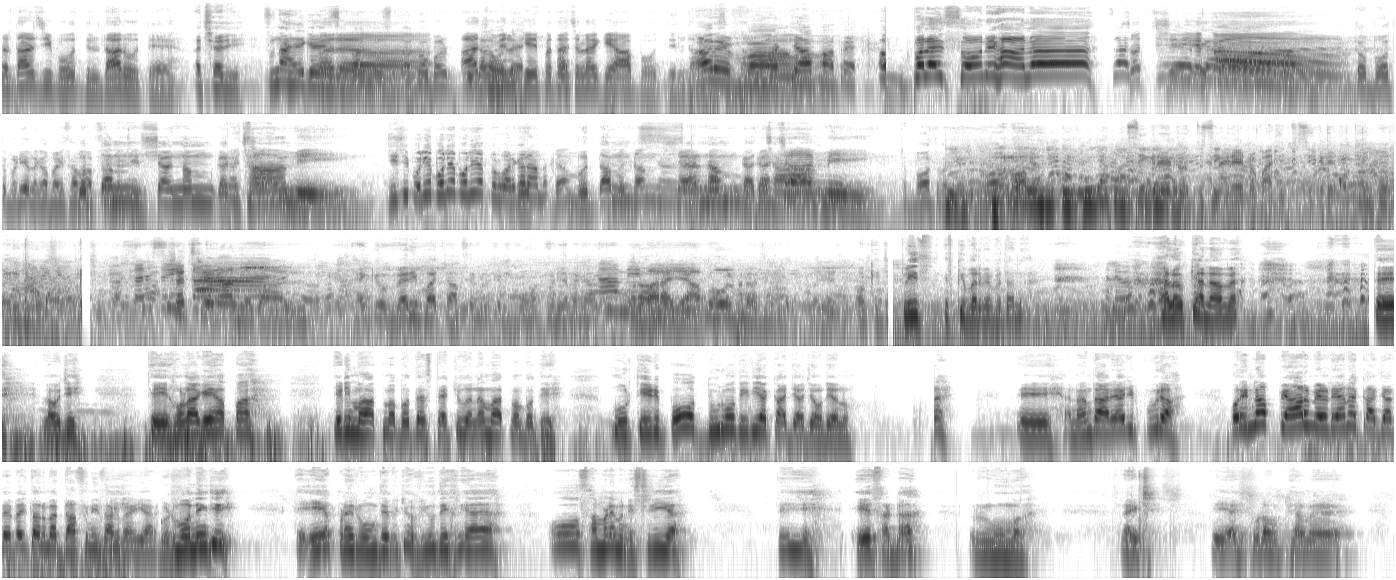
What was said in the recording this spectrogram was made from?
सरदार जी बहुत दिलदार होते हैं। अच्छा जी। सुना है कि सरदार लो, सरदार लो आज मिल के पता आज... चला कि आप बहुत दिलदार अरे वाह क्या बात है। भले सोने तो बहुत बढ़िया लगा भाई साहब आपसे शनम गच्छामि। जी जी बोलिए बोलिए बोलिए भगवान का नाम है। बुद्धम शरणम गच्छामि। तो बहुत बढ़िया जी बहुत बढ़िया तुसी ग्रेट हो तो सिगरेट हो बाजी तो cigarette thank you very much सत श्री अकाल थैंक यू वेरी मच आपसे मिलकर बहुत बढ़िया लगा आमीन। और दोबारा आइए आप माहौल बना दिया ओके जी प्लीज इसके बारे में बताना ਹੈਲੋ ਹੈਲੋ ਕੀ ਨਾਮ ਹੈ ਤੇ ਲਓ ਜੀ ਤੇ ਹੁਣ ਆ ਗਏ ਹਾਂ ਆਪਾਂ ਜਿਹੜੀ ਮਹਾਤਮਾ ਬੁੱਧ ਦਾ ਸਟੈਚੂ ਹੈ ਨਾ ਮਹਾਤਮਾ ਬੁੱਧ ਦੀ ਮੂਰਤੀ ਜਿਹੜੀ ਬਹੁਤ ਦੂਰੋਂ ਦੀਦੀ ਆ ਕਾਜਾ ਚ ਆਉਂਦਿਆਂ ਨੂੰ ਤੇ ਆਨੰਦ ਆ ਰਿਹਾ ਜੀ ਪੂਰਾ ਔਰ ਇੰਨਾ ਪਿਆਰ ਮਿਲ ਰਿਹਾ ਨਾ ਕਾਜਾ ਦੇ ਵਿੱਚ ਤੁਹਾਨੂੰ ਮੈਂ ਦੱਸ ਨਹੀਂ ਸਕਦਾ ਯਾਰ ਗੁੱਡ ਮਾਰਨਿੰਗ ਜੀ ਤੇ ਇਹ ਆਪਣੇ ਰੂਮ ਦੇ ਵਿੱਚੋਂ ਵਿਊ ਦਿਖ ਰਿਹਾ ਆ। ਉਹ ਸਾਹਮਣੇ ਮਿਨਿਸਟਰੀ ਆ ਤੇ ਇਹ ਸਾਡਾ ਰੂਮ ਆ। ਰਾਈਟ ਤੇ ਅੱਜ ਥੋੜਾ ਉੱਠਿਆ ਮੈਂ।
